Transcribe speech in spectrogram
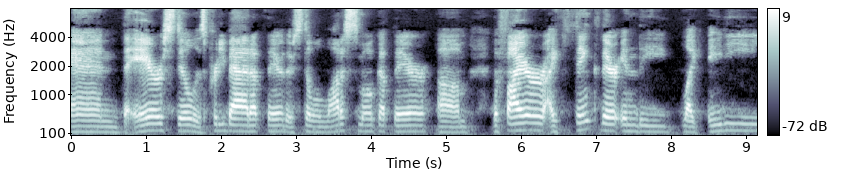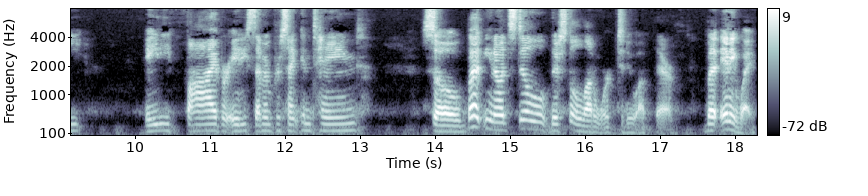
and the air still is pretty bad up there. There's still a lot of smoke up there. Um, the fire, I think they're in the like 80, 85 or 87% contained. So, but you know, it's still, there's still a lot of work to do up there. But anyway,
